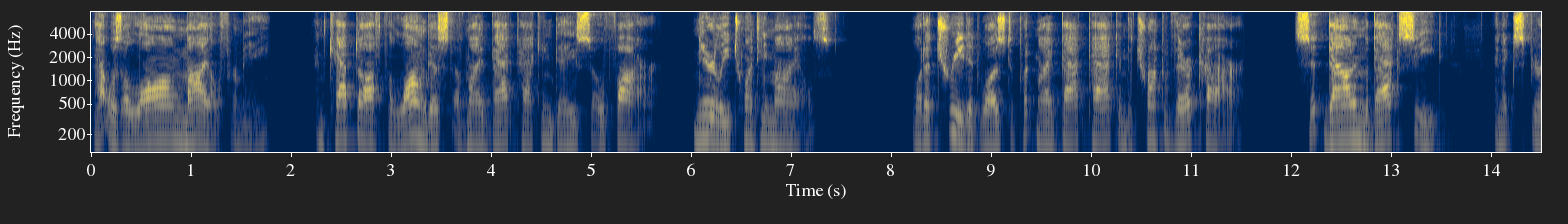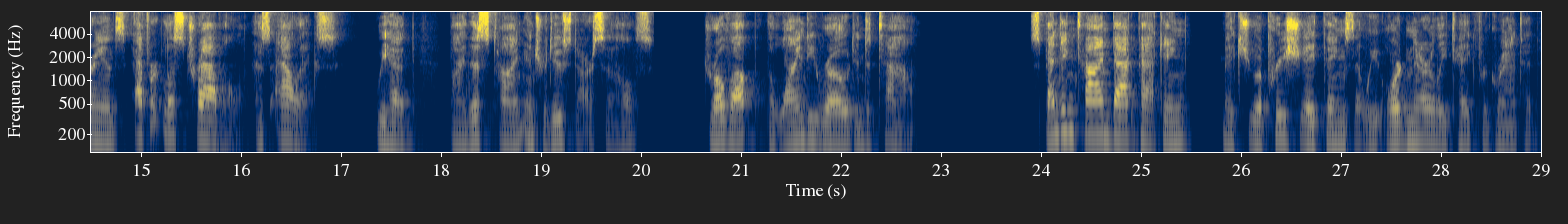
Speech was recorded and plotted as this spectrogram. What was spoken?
That was a long mile for me, and capped off the longest of my backpacking days so far, nearly 20 miles. What a treat it was to put my backpack in the trunk of their car, sit down in the back seat, and experience effortless travel as Alex, we had by this time introduced ourselves, drove up the windy road into town. Spending time backpacking makes you appreciate things that we ordinarily take for granted.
